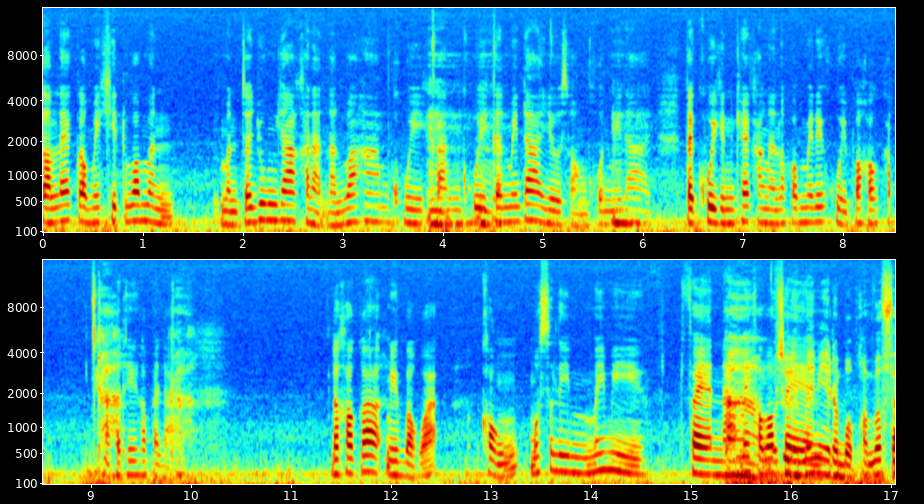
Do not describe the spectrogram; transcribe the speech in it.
ตอนแรกเราไม่คิดว่ามันมันจะยุ่งยากขนาดนั้นว่าห้ามคุยกันอืมคุยกันไม่ได้อยู่สองคนไม่ได้ แต่คุยกันแค่ครั้งนั้นแล้วก็ไม่ได้คุยเพราะเขากลับค่ะประเทศเขาไปแล้วค่ะแล้วเขาก็มีบอกว่าของมุสลิมไม่มีแฟนนะอ่ไม่คำว่ามุสแฟลิมนไม่มีระบบคำว่าแฟ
